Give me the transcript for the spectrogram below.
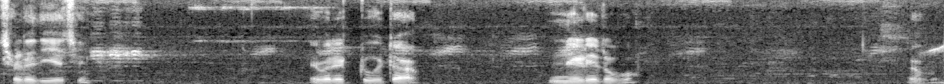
ছেড়ে দিয়েছি। এবার একটু এটা নেড়ে নেব। দেখুন,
